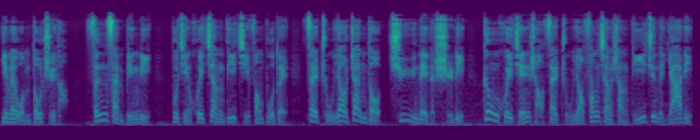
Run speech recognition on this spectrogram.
因为我们都知道，分散兵力不仅会降低己方部队在主要战斗区域内的实力，更会减少在主要方向上敌军的压力，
